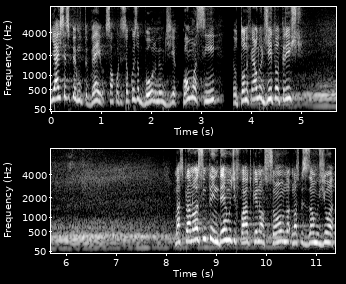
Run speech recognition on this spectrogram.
E aí você se pergunta, velho, só aconteceu coisa boa no meu dia. Como assim? Eu estou no final do dia e estou triste. Mas para nós entendermos de fato quem nós somos, nós precisamos de uma,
